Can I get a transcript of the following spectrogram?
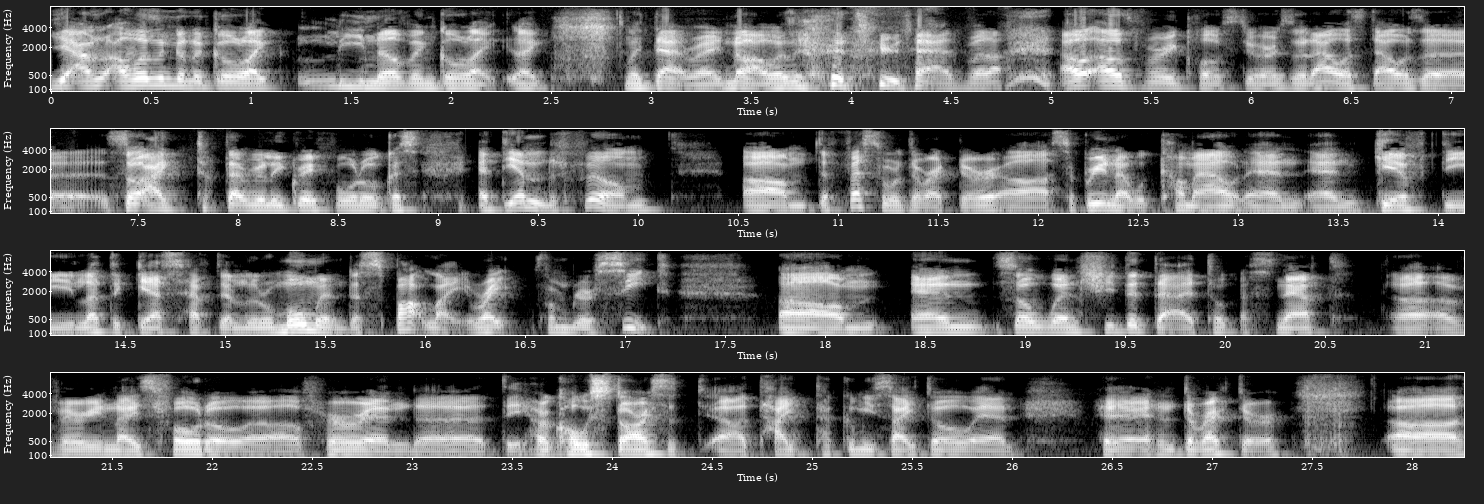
Yeah, I, I wasn't gonna go like lean up and go like like like that, right? No, I wasn't gonna do that. But I, I, I was very close to her, so that was that was a. So I took that really great photo because at the end of the film, um, the festival director uh, Sabrina would come out and and give the let the guests have their little moment, the spotlight right from their seat. Um, and so when she did that, I took a snapped uh, a very nice photo uh, of her and uh, the her co-stars uh, Takumi Saito and and her director uh,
